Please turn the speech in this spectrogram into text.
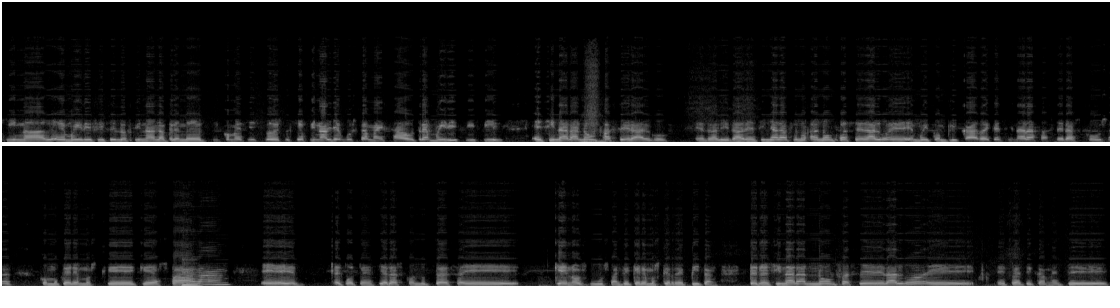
final, é moi difícil ao final aprender, ti como existe isto, se ao final lle gusta máis a outra é moi difícil ensinar a non facer algo. En realidad, ensinar a, a non facer algo é, é moi complicado, hai que ensinar a facer as cousas como queremos que, que as fagan, mm. eh, e potenciar as conductas eh, que nos gustan, que queremos que repitan. Pero ensinar a non facer algo eh, é prácticamente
